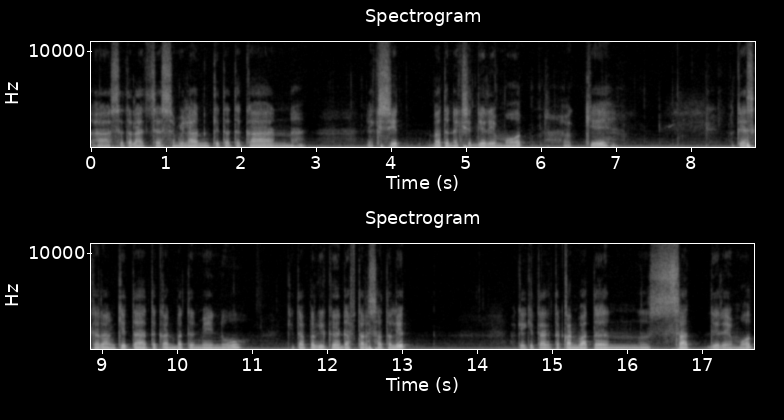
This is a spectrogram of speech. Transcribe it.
uh, satelit SES 9 kita tekan exit button exit di remote oke okay. Oke sekarang kita tekan button menu. Kita pergi ke daftar satelit. Oke kita tekan button sat di remote.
